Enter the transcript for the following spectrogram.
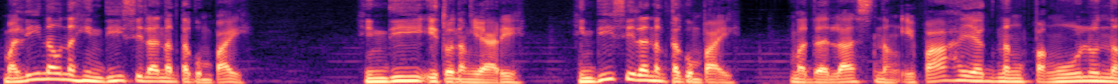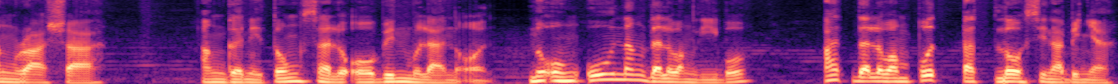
Malinaw na hindi sila nagtagumpay. Hindi ito nangyari. Hindi sila nagtagumpay. Madalas nang ipahayag ng Pangulo ng Russia ang ganitong saloobin mula noon. Noong unang 2000 at 23 sinabi niya,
